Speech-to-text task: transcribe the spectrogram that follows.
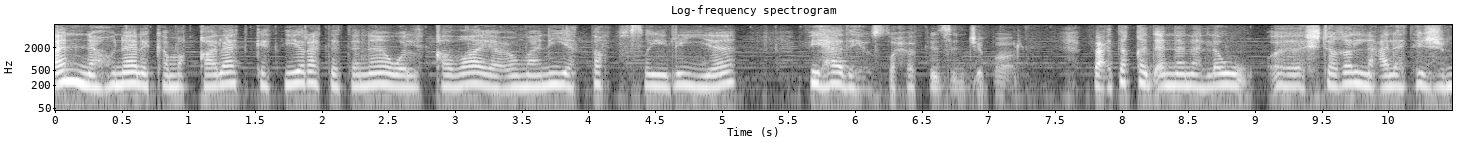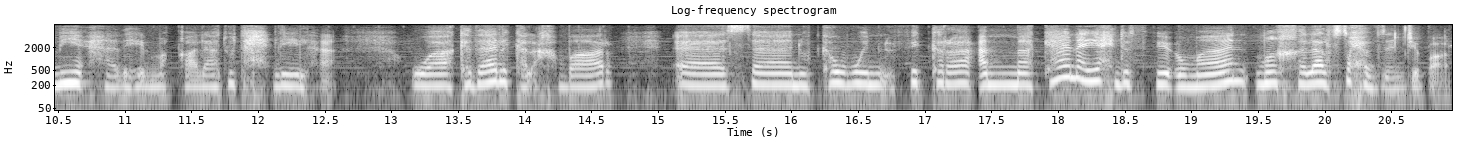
أن هنالك مقالات كثيرة تتناول قضايا عمانية تفصيلية في هذه الصحف في زنجبار فأعتقد أننا لو آه، اشتغلنا على تجميع هذه المقالات وتحليلها وكذلك الأخبار آه، سنكون فكرة عما كان يحدث في عمان من خلال صحف زنجبار.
